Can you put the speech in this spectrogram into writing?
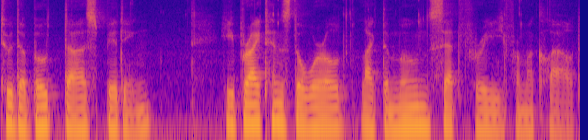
to the Buddha's bidding, he brightens the world like the moon set free from a cloud.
